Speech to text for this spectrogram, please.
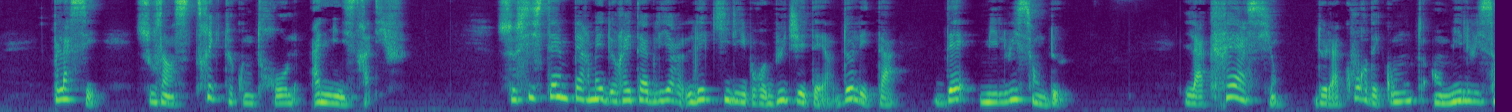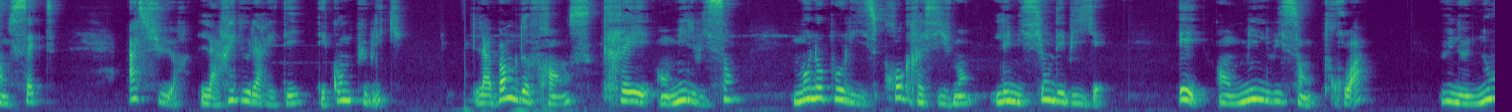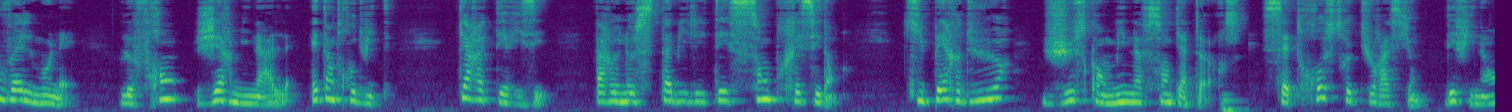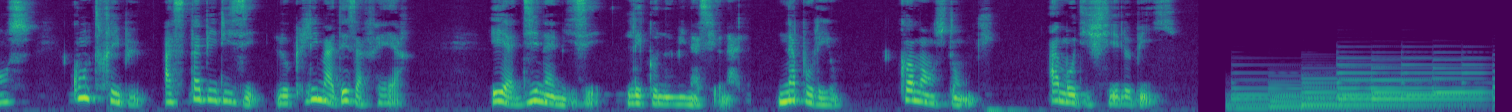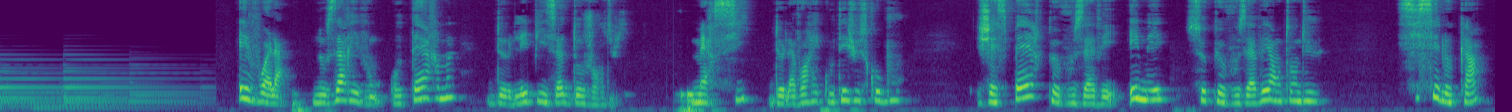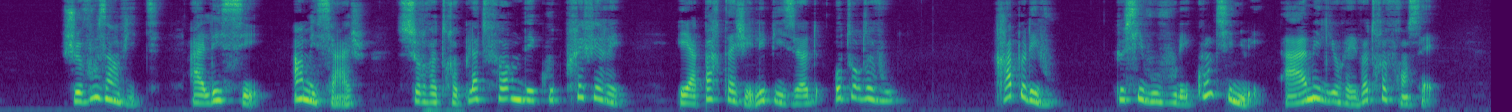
placés sous un strict contrôle administratif. Ce système permet de rétablir l'équilibre budgétaire de l'État dès 1802. La création de la Cour des comptes en 1807 assure la régularité des comptes publics. La Banque de France, créée en 1800, monopolise progressivement l'émission des billets. Et en 1803, une nouvelle monnaie, le franc germinal, est introduite, caractérisée par une stabilité sans précédent, qui perdure jusqu'en 1914. Cette restructuration des finances contribue à stabiliser le climat des affaires et à dynamiser l'économie nationale. Napoléon commence donc à modifier le pays. Et voilà, nous arrivons au terme de l'épisode d'aujourd'hui. Merci de l'avoir écouté jusqu'au bout. J'espère que vous avez aimé ce que vous avez entendu. Si c'est le cas, je vous invite à laisser un message sur votre plateforme d'écoute préférée et à partager l'épisode autour de vous. Rappelez-vous que si vous voulez continuer à améliorer votre français,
